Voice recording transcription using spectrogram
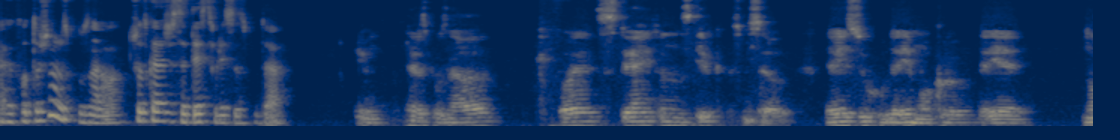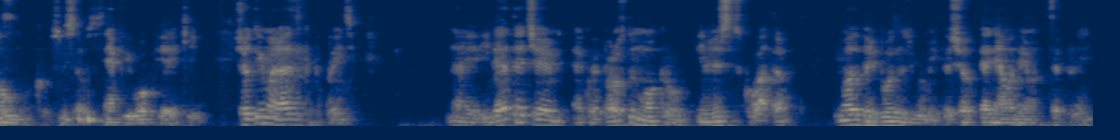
А какво точно разпознава? Защото каза, че са тествали с вода. И не разпознава какво е състоянието на настилката. В смисъл, дали е сухо, дали е мокро, дали е много мокро. В смисъл, с някакви локви реки. Защото има разлика по принцип. Идеята е, че ако е просто мокро и минеш с колата, ти може да припуснеш гумите, защото те няма да имат цепени.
